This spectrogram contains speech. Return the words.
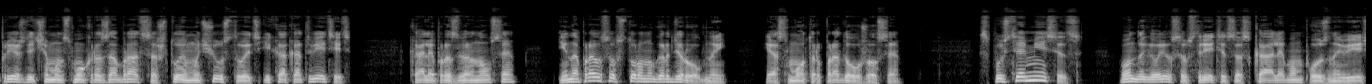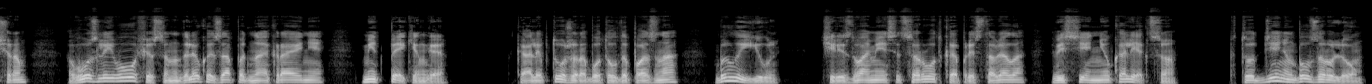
прежде чем он смог разобраться, что ему чувствовать и как ответить, Калеб развернулся и направился в сторону гардеробной, и осмотр продолжился. Спустя месяц он договорился встретиться с Калебом поздно вечером возле его офиса на далекой западной окраине Мидпекинга. Калеб тоже работал допоздна, был июль, через два месяца Ротка представляла весеннюю коллекцию. В тот день он был за рулем,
